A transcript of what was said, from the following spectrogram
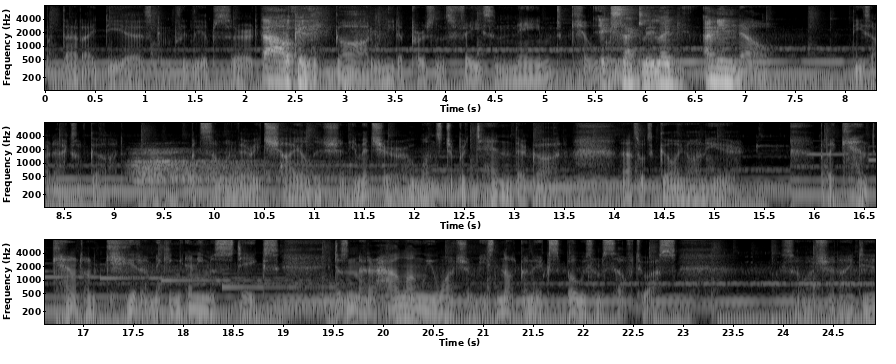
But that idea is completely absurd. Ah, okay. God would need a person's face and name to kill them. Exactly. Like, I mean, No, these aren't acts of God, but someone very childish and immature who wants to pretend they're God. That's what's going on here. But I can't count on Kira making any mistakes. It doesn't matter how long we watch him, he's not going to expose himself to us. So what should I do?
